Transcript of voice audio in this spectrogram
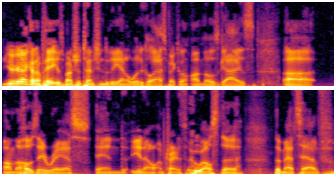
you're not going to pay as much attention to the analytical aspect on, on those guys, uh, on the Jose Reyes, and you know, I'm trying to th- who else the the Mets have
